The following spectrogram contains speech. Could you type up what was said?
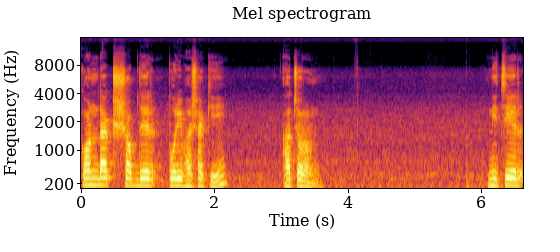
কন্ডাক্ট শব্দের পরিভাষা কি? আচরণ। নিচের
